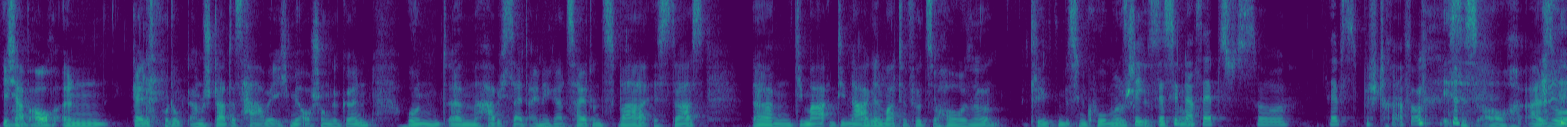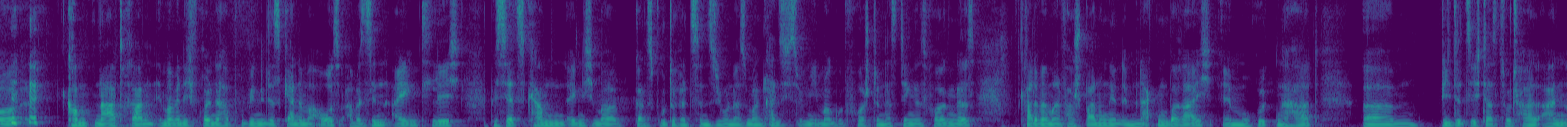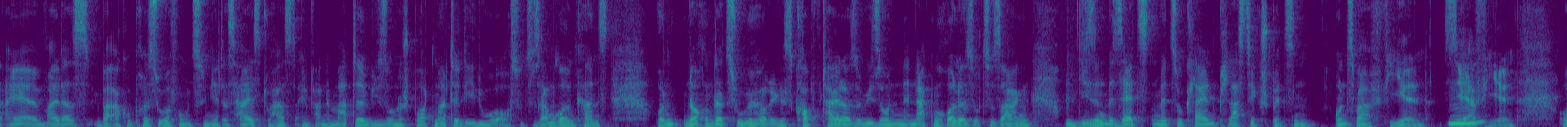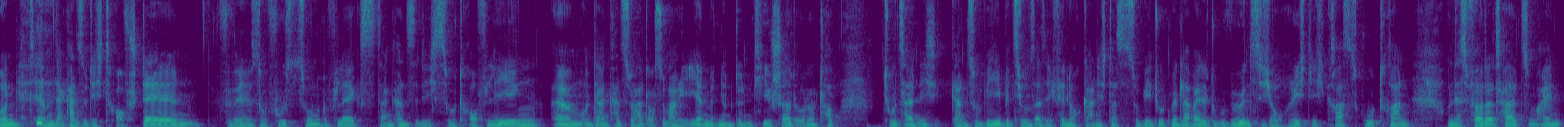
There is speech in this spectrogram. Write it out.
Ich habe auch ein geiles Produkt am Start, das habe ich mir auch schon gegönnt und ähm, habe ich seit einiger Zeit. Und zwar ist das ähm, die, Ma die Nagelmatte für zu Hause. Klingt ein bisschen komisch. Klingt ein bisschen nach Selbst, so Selbstbestrafung. Ist es auch. Also kommt nah dran. Immer wenn ich Freunde habe, probieren die das gerne mal aus. Aber sind eigentlich, bis jetzt kamen eigentlich immer ganz gute Rezensionen. Also man kann sich es irgendwie immer gut vorstellen. Das Ding ist folgendes. Gerade wenn man Verspannungen im Nackenbereich, im Rücken hat, ähm, bietet sich das total an, äh, weil das über Akupressur funktioniert. Das heißt, du hast einfach eine Matte, wie so eine Sportmatte, die du auch so zusammenrollen kannst und noch ein dazugehöriges Kopfteil, also wie so eine Nackenrolle sozusagen. Und die sind besetzt mit so kleinen Plastikspitzen. Und zwar vielen, sehr vielen. Und ähm, da kannst du dich drauf stellen, für so Fußzonenreflex, dann kannst du dich so drauf legen ähm, und dann kannst du halt auch so variieren mit einem dünnen T-Shirt oder Top. Tut es halt nicht ganz so weh, beziehungsweise ich finde auch gar nicht, dass es so weh tut mittlerweile. Du gewöhnst dich auch richtig krass gut dran und das fördert halt zum einen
